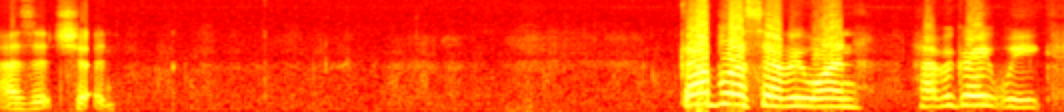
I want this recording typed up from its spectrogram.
as it should. God bless everyone. Have a great week.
